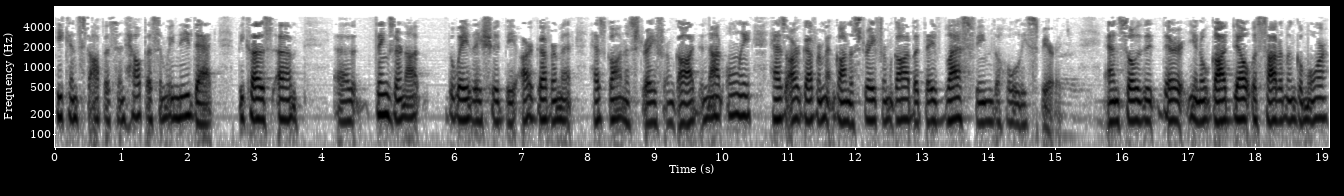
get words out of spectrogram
He can stop us and help us, and we need that because um, uh, things are not the way they should be. Our government has gone astray from God. And not only has our government gone astray from God, but they've blasphemed the Holy Spirit. And so there, you know, God dealt with Sodom and Gomorrah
